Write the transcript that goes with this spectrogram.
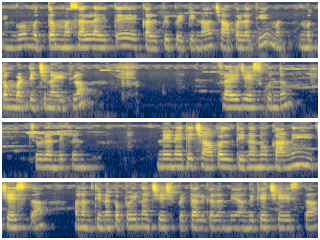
ఇంకో మొత్తం మసాలా అయితే కలిపి పెట్టిన చేపలకి మ- మొత్తం పట్టించిన ఇట్లా ఫ్రై చేసుకుందాం. చూడండి ఫ్రెండ్స్ నేనైతే చేపలు తినను కానీ చేస్తా. మనం తినకపోయినా చేసి పెట్టాలి కదండి అందుకే చేస్తా.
